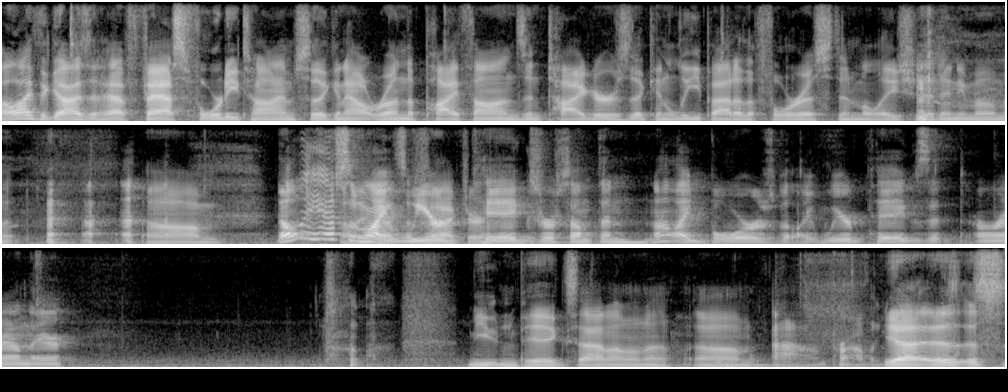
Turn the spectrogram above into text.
I like the guys that have fast 40 times so they can outrun the pythons and tigers that can leap out of the forest in Malaysia at any moment. Um, Don't they have some like weird pigs or something? Not like boars, but like weird pigs that around there. Mutant pigs. I don't know. Um, I don't know, probably. Yeah, this, this,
